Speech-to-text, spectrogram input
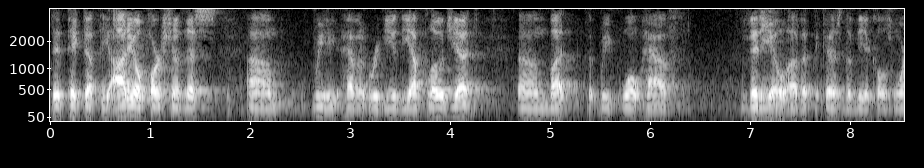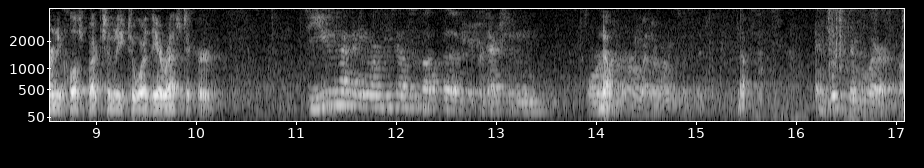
they picked up the audio portion of this, um, we haven't reviewed the uploads yet, um, but we won't have video of it because the vehicles weren't in close proximity to where the arrest occurred. Do you have any more details about the protection order No. or whether one existed? No. And just to clarify,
